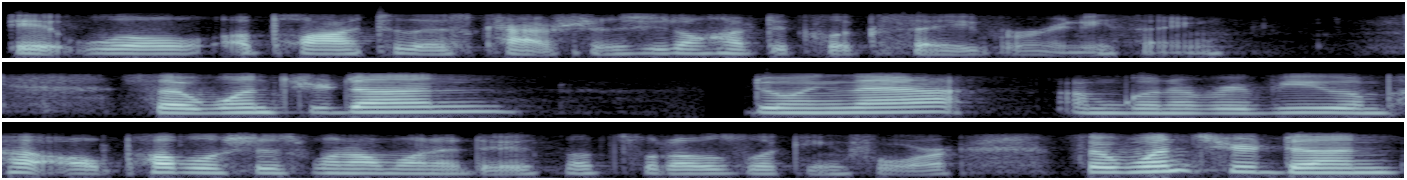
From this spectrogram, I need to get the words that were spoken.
it will apply to those captions. You don't have to click save or anything. So once you're done doing that, I'm going to review and pu I'll publish is what I want to do. That's what I was looking for. So once you're done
